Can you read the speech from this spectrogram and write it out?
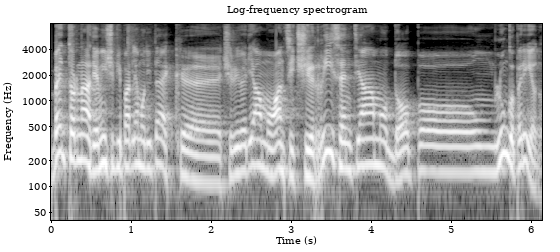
Bentornati amici di Parliamo di Tech, ci rivediamo, anzi ci risentiamo dopo un lungo periodo.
